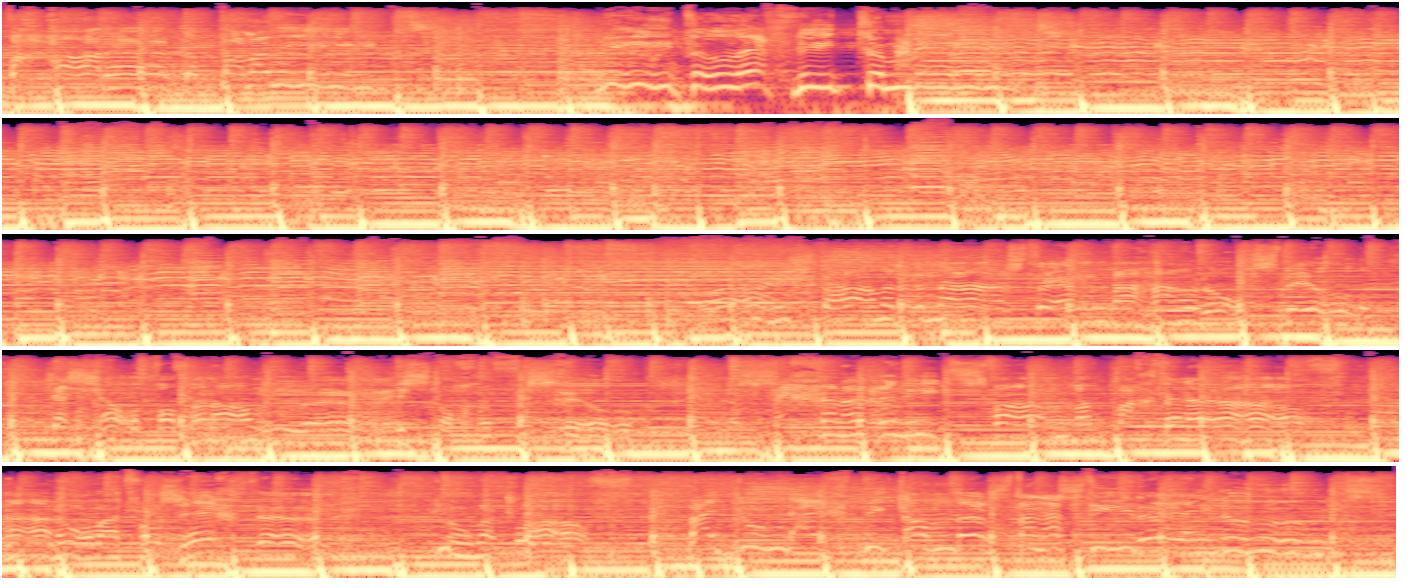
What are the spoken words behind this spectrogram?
We hadden de ballen niet. Niet te lef, niet te moed. Of een ander is toch een verschil. We zeggen er niets van, we wachten eraf. Ah, Noem het voorzichtig, noem het laf. Wij doen echt niet anders dan als iedereen doet.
